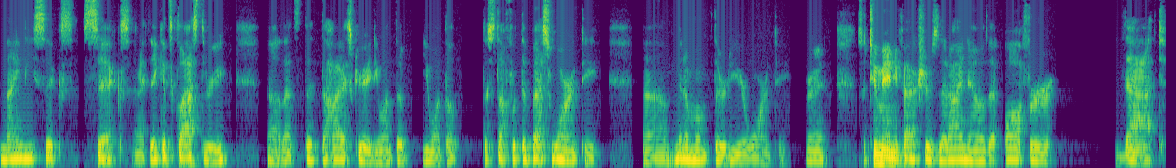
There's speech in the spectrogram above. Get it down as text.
96 6 and i think it's class 3 uh, that's the, the highest grade you want the you want the, the stuff with the best warranty uh, minimum 30 year warranty right so two manufacturers that i know that offer that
